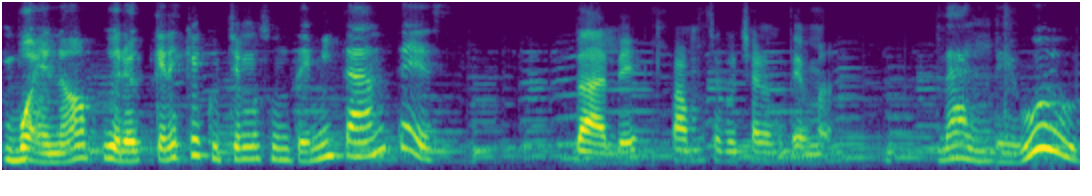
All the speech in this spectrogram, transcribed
Bueno, pero ¿querés que escuchemos un temita antes? Dale, vamos a escuchar un tema. Dale, uh.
